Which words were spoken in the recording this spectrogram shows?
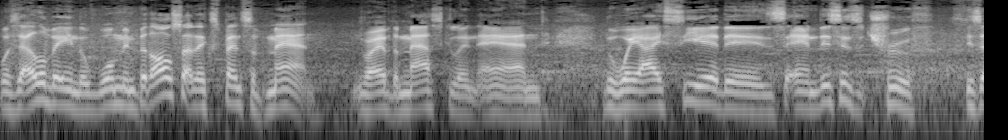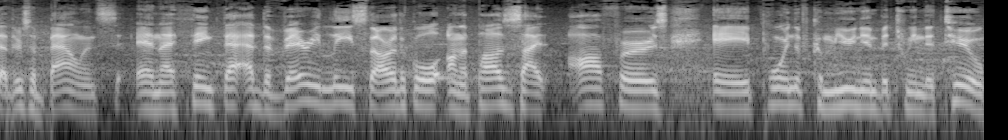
was elevating the woman, but also at the expense of man right of the masculine and the way i see it is and this is the truth is that there's a balance and i think that at the very least the article on the positive side offers a point of communion between the two.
